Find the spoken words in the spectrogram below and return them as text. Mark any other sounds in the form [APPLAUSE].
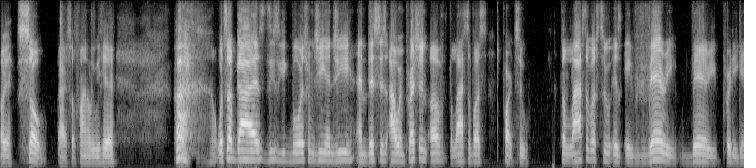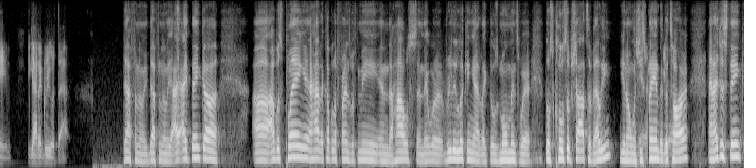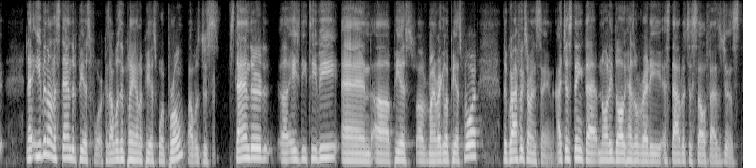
Okay, so all right, so finally we here. [SIGHS] What's up, guys? These are your boys from GNG, and this is our impression of The Last of Us Part Two. The Last of Us Two is a very, very pretty game. You got to agree with that. Definitely, definitely. I, I think uh, uh, I was playing it. I had a couple of friends with me in the house, and they were really looking at like those moments where those close-up shots of Ellie, you know, when she's playing the yeah. guitar. And I just think that even on a standard PS4, because I wasn't playing on a PS4 Pro, I was just mm-hmm. standard uh, HD TV and uh, PS uh, my regular PS4. The graphics are insane. I just think that Naughty Dog has already established itself as just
